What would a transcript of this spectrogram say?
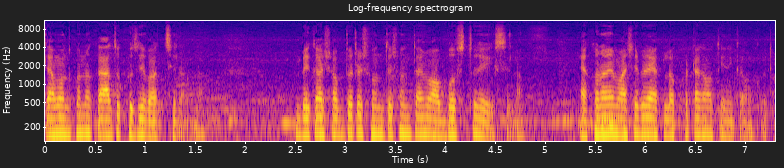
তেমন কোনো কাজও খুঁজে পাচ্ছিলাম না। বেকার শব্দটা শুনতে শুনতে আমি অভ্যস্ত হয়ে গেছিলাম। এখন আমি মাসে প্রায় এক লক্ষ টাকা মতো ইনকাম করি।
